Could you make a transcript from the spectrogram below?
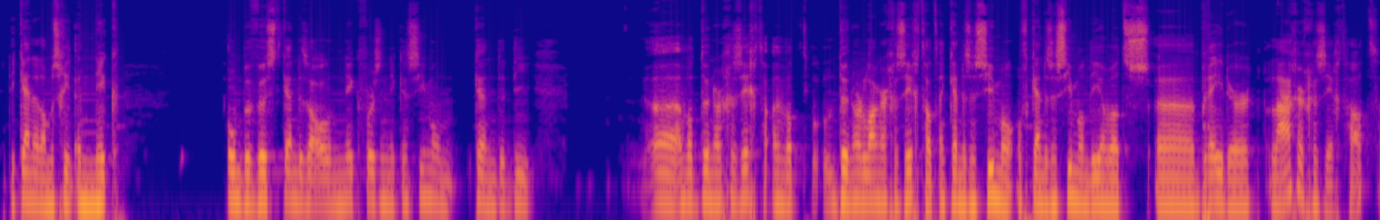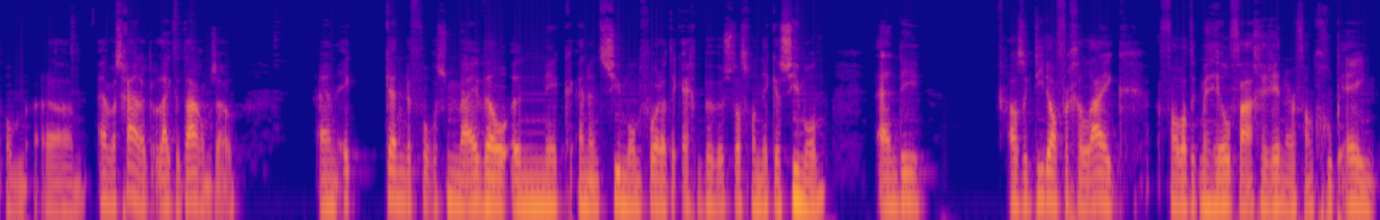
Die kennen dan misschien een Nick. Onbewust kenden ze al een Nick voor zijn Nick en Simon kende, die uh, een wat dunner gezicht, een wat dunner, langer gezicht had. En kende ze Simon, of kende ze Simon die een wat uh, breder, lager gezicht had. Om, uh, en waarschijnlijk lijkt het daarom zo. En ik kende volgens mij wel een Nick en een Simon voordat ik echt bewust was van Nick en Simon. En die, als ik die dan vergelijk van wat ik me heel vaak herinner van groep 1,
